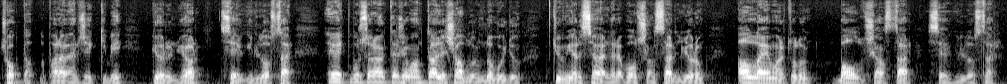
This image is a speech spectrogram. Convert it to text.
Çok tatlı para verecek gibi görünüyor sevgili dostlar. Evet Bursa'na aktaracağım Antalya şablonum da buydu. Tüm yarı severlere bol şanslar diliyorum. Allah'a emanet olun. Bol şanslar sevgili dostlar.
